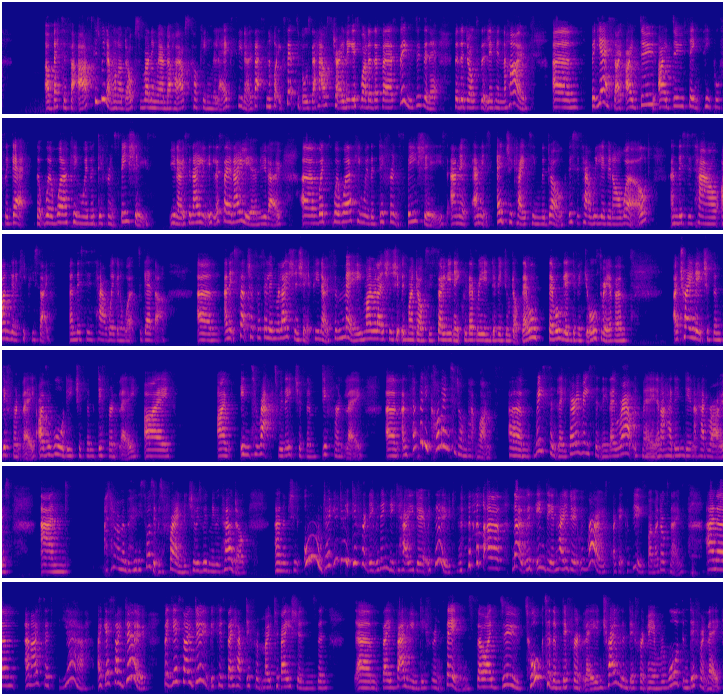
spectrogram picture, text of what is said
are better for us because we don't want our dogs running around our house cocking the legs. You know, that's not acceptable. So, house training is one of the first things, isn't it, for the dogs that live in the home? Um, but yes, I, I do. I do think people forget that we're working with a different species. You know, it's an alien. Let's say an alien. You know, um, we're we're working with a different species, and it and it's educating the dog. This is how we live in our world, and this is how I'm going to keep you safe and this is how we're going to work together. Um, and it's such a fulfilling relationship you know for me my relationship with my dogs is so unique with every individual dog. They're all they're all individual all three of them. I train each of them differently. I reward each of them differently. I i interact with each of them differently. Um, and somebody commented on that once um, recently very recently. They were out with me and i had indy and i had rose. And I don't remember who this was. It was a friend, and she was with me with her dog. And um, she's, oh, don't you do it differently with Indy to how you do it with Dude? uh, no, with Indy and how you do it with Rose. I get confused by my dog's names. And um, and I said, yeah, I guess I do. But yes, I do because they have different motivations and um, they value different things. So I do talk to them differently and train them differently and reward them differently.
